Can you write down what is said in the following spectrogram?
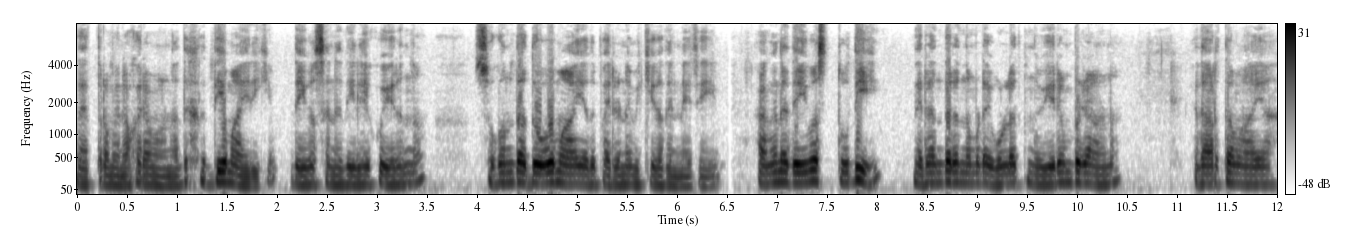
അതെത്ര മനോഹരമാണ്. അത് ഹൃദ്യമായിരിക്കും. ദൈവസന്നിധിയിലേക്ക് ഉയരുന്ന സുഗന്ധധൂപമായി അത് പരിണമിക്കുക തന്നെ ചെയ്യും. അങ്ങനെ ദൈവസ്തുതി നിരന്തരം നമ്മുടെ ഉള്ളത്തിൽ നിന്ന് ഉയരുമ്പോഴാണ് യഥാർത്ഥമായ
